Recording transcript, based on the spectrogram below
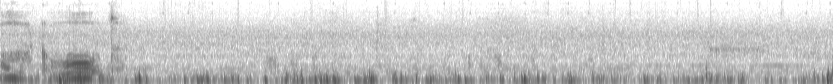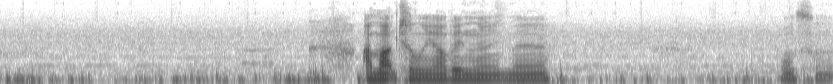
Oh my god. I'm actually having a nightmare. What's that?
